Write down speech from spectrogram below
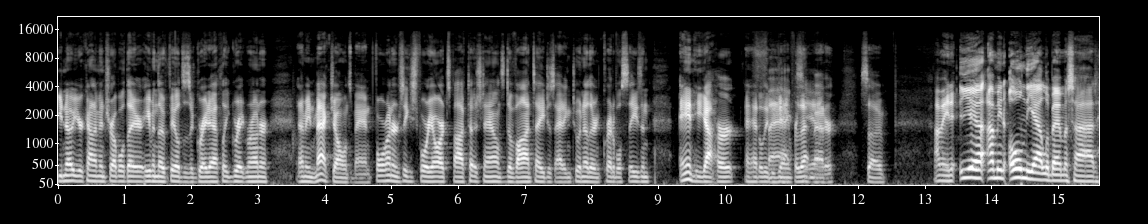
you know you're kind of in trouble there, even though Fields is a great athlete, great runner. I mean, Mac Jones, man, 464 yards, five touchdowns. DeVonta just adding to another incredible season. And he got hurt and had to leave the game for that yeah. matter. So, I mean, yeah. I mean, on the Alabama side,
